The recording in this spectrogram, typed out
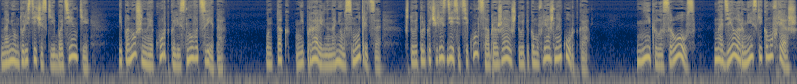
на нем туристические ботинки и поношенная куртка лесного цвета. Он так неправильно на нем смотрится, что я только через 10 секунд соображаю, что это камуфляжная куртка. Николас Роуз надел армейский камуфляж.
